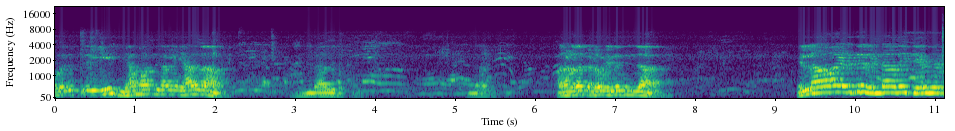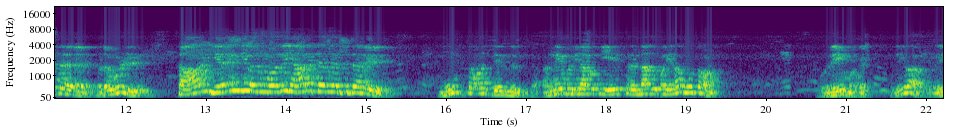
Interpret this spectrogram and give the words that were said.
உலகத்திலேயே ஏமாத்துக்காரன் யாருதான்? ரெண்டாவது ரெண்டாவது பக்கம். அதனாலதான் கடவுள் என்ன செஞ்சார்? எல்லா இடத்திலும் ரெண்டாவதை தேர்ந்தெடுத்த கடவுள் தான் இறங்கி வரும்போது யாரை தேர்ந்தெடுத்துட்டாரு? மூத்தவனை தேர்ந்தெடுத்துட்டார். அன்னை மரியாவுக்கு ஏசு ரெண்டாவது பையனா மூத்தவனா? ஒரே மகன். சரிங்களா ஒரே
